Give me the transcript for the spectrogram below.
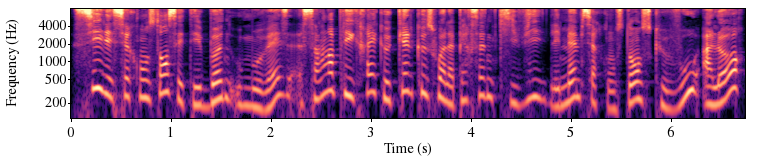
Si les circonstances étaient bonnes ou mauvaises, ça impliquerait que quelle que soit la personne qui vit les mêmes circonstances que vous, alors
